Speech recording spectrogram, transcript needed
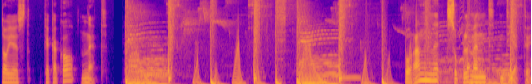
To jest kekako.net. Poranny suplement diety.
